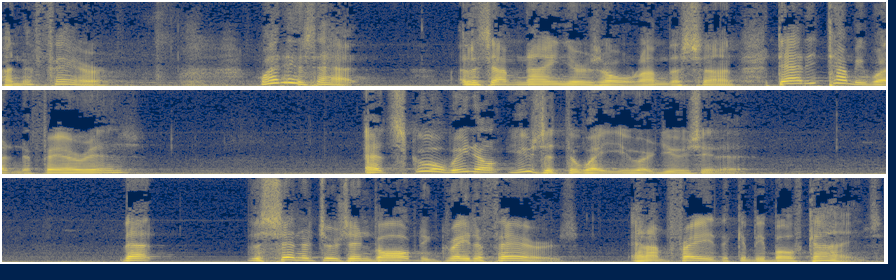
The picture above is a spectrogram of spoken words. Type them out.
an affair. What is that? Say I'm nine years old. I'm the son. Daddy, tell me what an affair is. At school, we don't use it the way you are using it. That the senator's involved in great affairs, and I'm afraid there can be both kinds.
